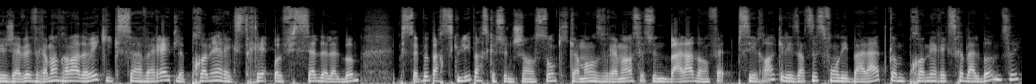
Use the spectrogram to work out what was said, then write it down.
que j'avais vraiment vraiment adoré qui s'avérait être le premier extrait officiel de l'album. c'est un peu particulier parce que c'est une chanson qui commence vraiment, c'est une balade en fait. c'est rare que les artistes font des balades comme premier extrait d'album, tu sais.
